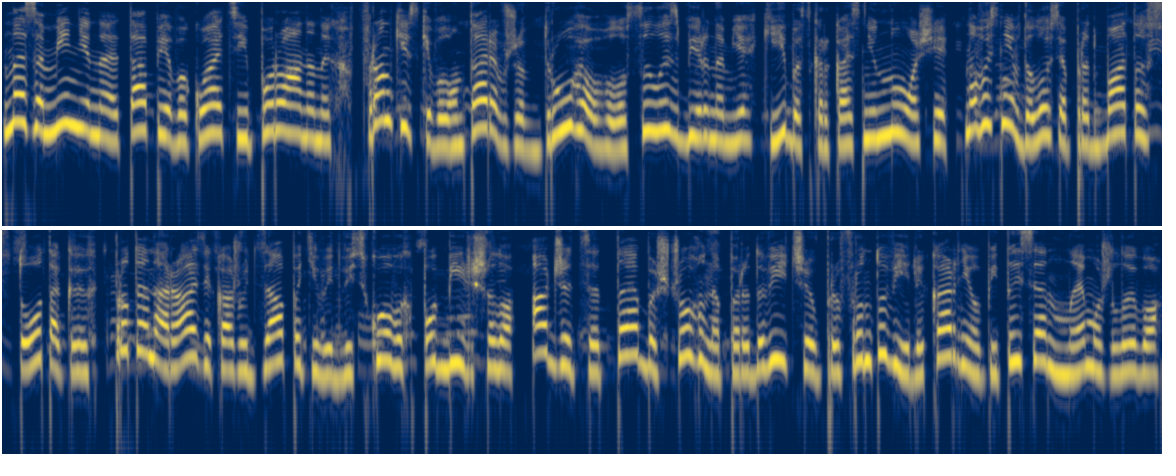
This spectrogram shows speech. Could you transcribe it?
Незамінні на етапі евакуації поранених. Франківські волонтери вже вдруге оголосили збір на м'які безкаркасні ноші. Навесні вдалося придбати 100 таких. Проте наразі кажуть, запитів від військових побільшало, адже це те, без чого на передовій чи в прифронтовій лікарні обійтися неможливо.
